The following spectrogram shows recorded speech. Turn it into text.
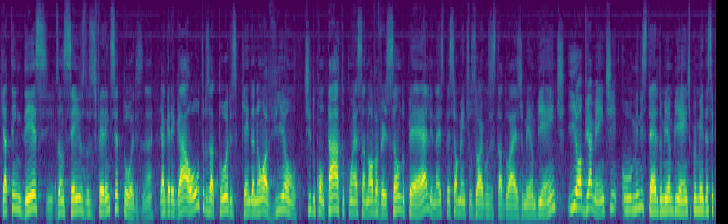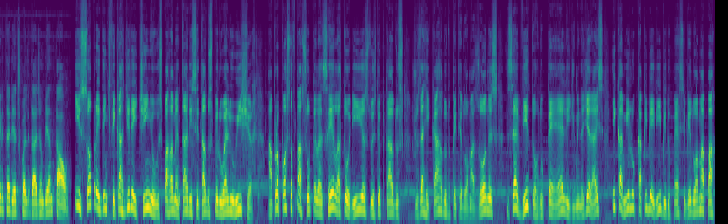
que atendesse os anseios dos diferentes setores, né? E agregar outros atores que ainda não haviam tido contato com essa nova versão do PL, né? Especialmente os órgãos estaduais de meio ambiente e, obviamente, o Ministério do Meio Ambiente por meio da Secretaria de Qualidade Ambiental. E só para identificar direitinho os parlamentares citados pelo Hélio Wischer, a proposta passou pelas relatorias dos deputados José Ricardo do PT do Amazonas, Zé Vitor do PL de Minas Gerais e Camilo Capiberibe do PSB do Amapá.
